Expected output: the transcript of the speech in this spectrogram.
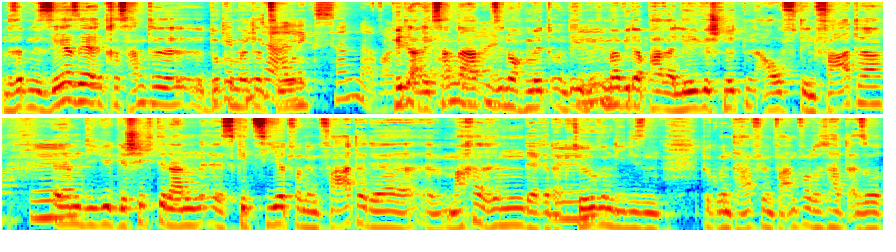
deshalb eine sehr, sehr interessante äh, Dokumentation. Peter Alexander war Peter Alexander hatten sie noch mit und eben immer wieder parallel geschnitten auf den Vater. Ähm, die Geschichte dann äh, skizziert von dem Vater der äh, Macherin, der Redakteurin, die diesen Dokumentarfilm verantwortet hat. Also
